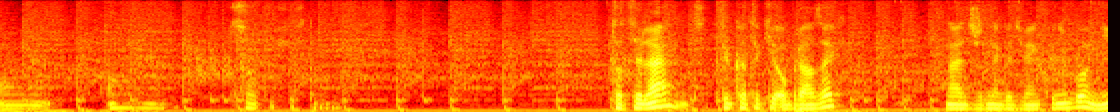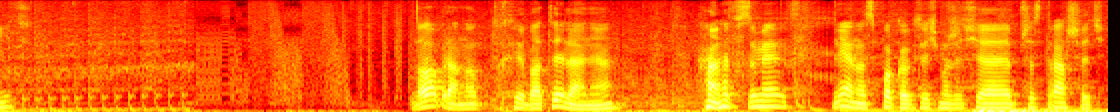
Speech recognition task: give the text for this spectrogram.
o nie, o nie. Co tu się stało? To tyle? Tylko taki obrazek? Nawet żadnego dźwięku nie było, nic. Dobra, no chyba tyle, nie? Ale w sumie, nie no spoko, ktoś może się przestraszyć.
